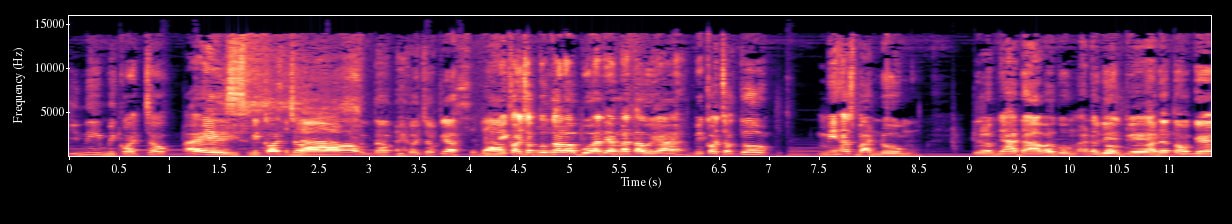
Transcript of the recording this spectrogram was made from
ini mie kocok. Ais, mie kocok. Sedap. Sedap mie kocok ya. Sedap. Mie kocok tuh kalau buat yang nggak tahu ya, mie kocok tuh mie khas Bandung. Di dalamnya ada apa, Gung? Ada Jadi toge. ada toge,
